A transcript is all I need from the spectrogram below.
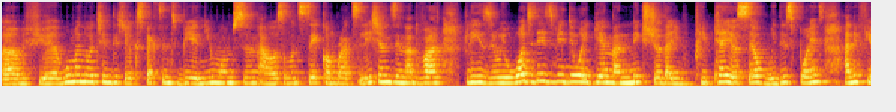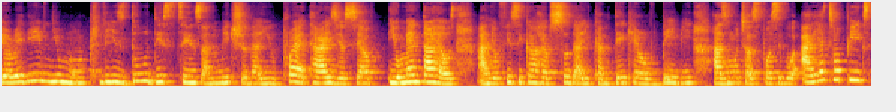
um if you're woman watching this, you're expecting to be a new mom soon, I also want to say congratulations in advance. Please rewatch this video again and make sure that you prepare yourself with these points. And if you're already a new mom, please do these things and make sure that you prioritize yourself your mental health and your physical health so that you can take care of baby as much as possible are there topics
